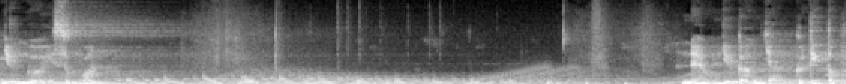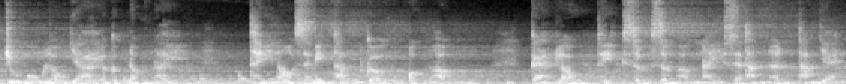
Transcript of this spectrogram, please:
những người xung quanh. Nếu như cơn giận cứ tiếp tục trú ngụ lâu dài ở cực đông này, thì nó sẽ biến thành cơn bất hận. Càng lâu thì sự sân hận này sẽ thành hình thành dạng,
